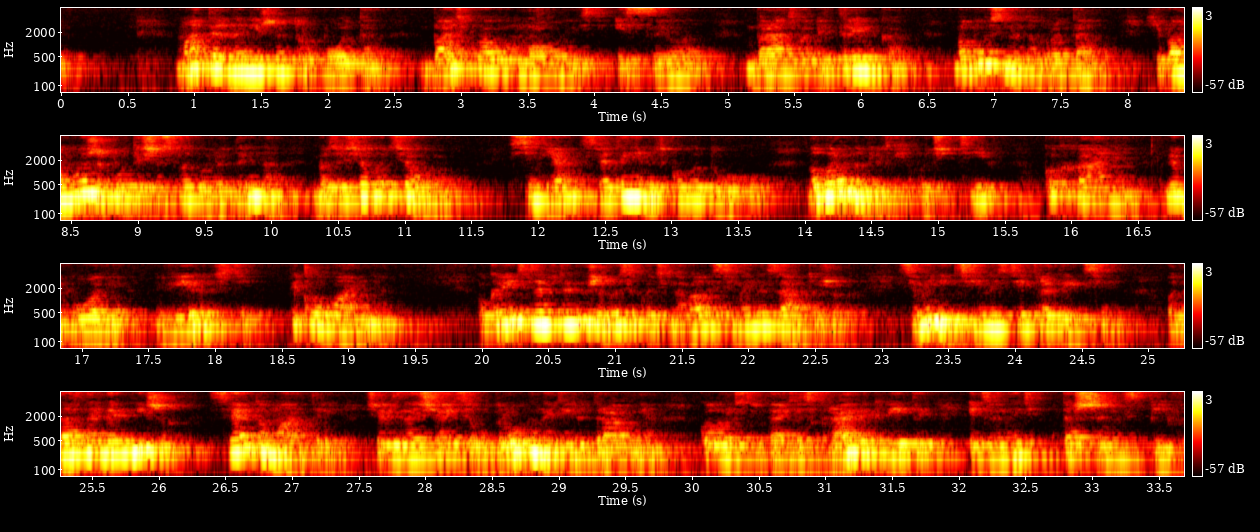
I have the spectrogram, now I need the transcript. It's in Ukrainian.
Материна ніжна турбота, батькова вимогливість і сила, братова підтримка, бабусина доброта. Хіба може бути щаслива людина без усього цього? Сім'я святиня людського духу, благородних людських почуттів, кохання, любові, вірності, піклування. Українці завжди дуже високо цінували сімейний затишок, сімейні цінності і традиції. Одна з найдавніших свято Матері, що відзначається у другу неділю травня, коли розцвітають яскраві квіти і дзвенить пташиний спів.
